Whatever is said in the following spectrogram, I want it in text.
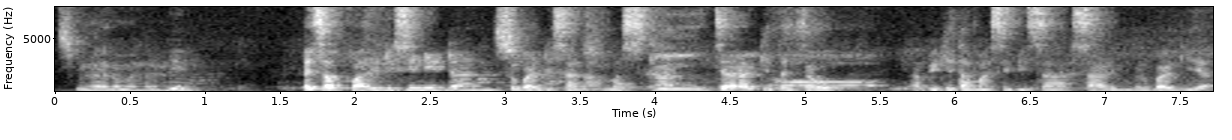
Bismillahirrahmanirrahim. Hai Sob di sini dan sobat di sana. Meski jarak kita jauh, tapi kita masih bisa saling berbagi ya.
